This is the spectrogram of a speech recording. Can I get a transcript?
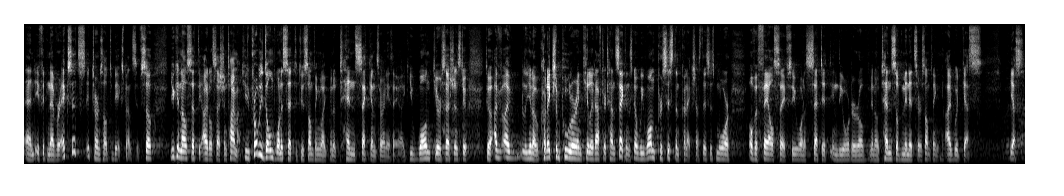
And if it never exits, it turns out to be expensive. So you can now set the idle session timeout. You probably don't want to set it to something like you know 10 seconds or anything. Like you want your sessions to, to I've, I've, you know, connection pooler and kill it after 10 seconds. No, we want persistent connections. This is more of a fail-safe. So you want to set it in the order of you know tens of minutes or something. I would guess. Yes.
